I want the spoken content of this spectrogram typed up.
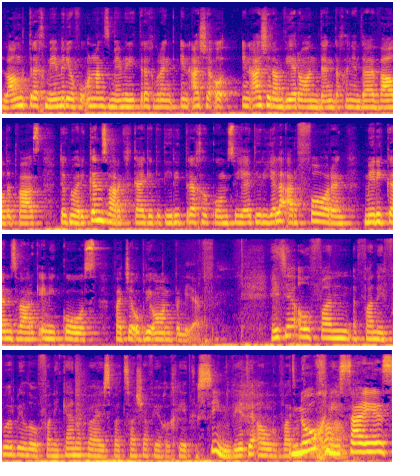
lang terug memory of 'n onlangs memory terugbring en as jy en as jy dan weer daaraan dink, dan gaan jy onthou wel dit was toe ek na die kunswerk gekyk het, het hierdie teruggekom, so jy het hierdie hele ervaring met die kunswerk en die kos wat jy op die aand beleef. Het jy al van van die voorbeelde of van die canapés wat Sasha vir jou gegee het gesien? Weet jy al wat Nog nie. Sy is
